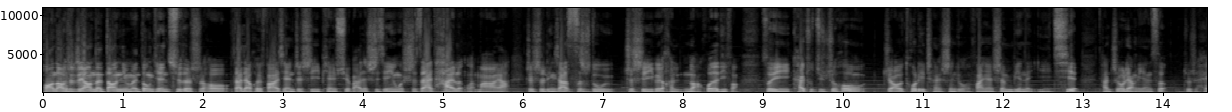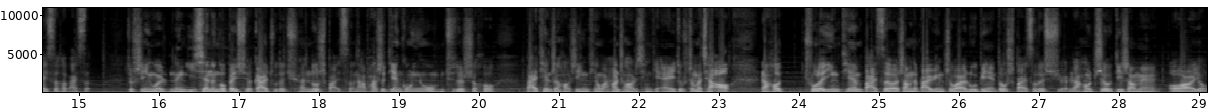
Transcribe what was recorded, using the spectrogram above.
黄道是这样的，当你们冬天去的时候，大家会发现这是一片雪白的世界，因为实在太冷了。妈呀，这是零下四十度，这是一个很暖和的地方。所以开出去之后，只要脱离城市，你就会发现身边的一切，它只有两个颜色，就是黑色和白色。就是因为能一切能够被雪盖住的，全都是白色，哪怕是天空，因为我们去的时候。白天正好是阴天，晚上正好是晴天，哎，就是这么巧。然后除了阴天白色上面的白云之外，路边也都是白色的雪，然后只有地上面偶尔有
